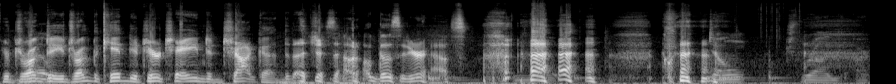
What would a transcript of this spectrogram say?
You're drugged. No. You drugged the kid. You're, chained and shotgunned. That's just how it all goes in your house. Don't drug our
